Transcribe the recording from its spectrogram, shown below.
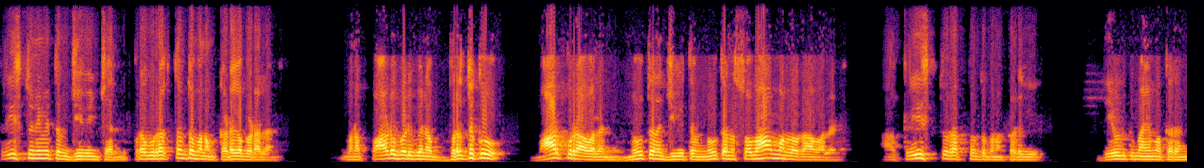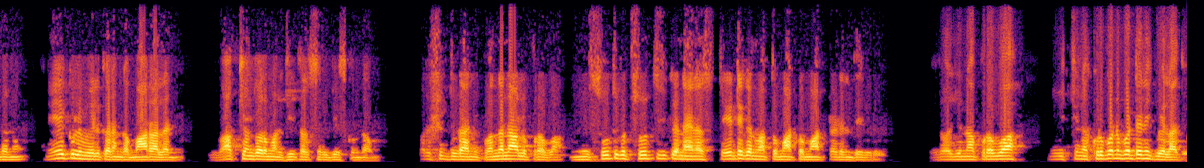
క్రీస్తు నిమిత్తం జీవించాలని ప్రభు రక్తంతో మనం కడగబడాలని మన పాడుబడిపోయిన బ్రతుకు మార్పు రావాలని నూతన జీవితం నూతన స్వభావంలో రావాలని ఆ క్రీస్తు రక్తంతో మనం కడిగి దేవుడికి మహిమకరంగాను అనేకులు మేలుకరంగా మారాలని ఈ వాక్యం ద్వారా మన జీవితాలు సరి చేసుకుందాం. పరిశుద్ధుడానికి వందనాలు ప్రభా. నీ సూతిక సూచికనైనా స్టేట్గా మాతో మాతో మాట్లాడిన దేవుడు. ఈరోజు నా ప్రభా నువ్వు ఇచ్చిన కృపను బట్టే నీకు వేలాది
